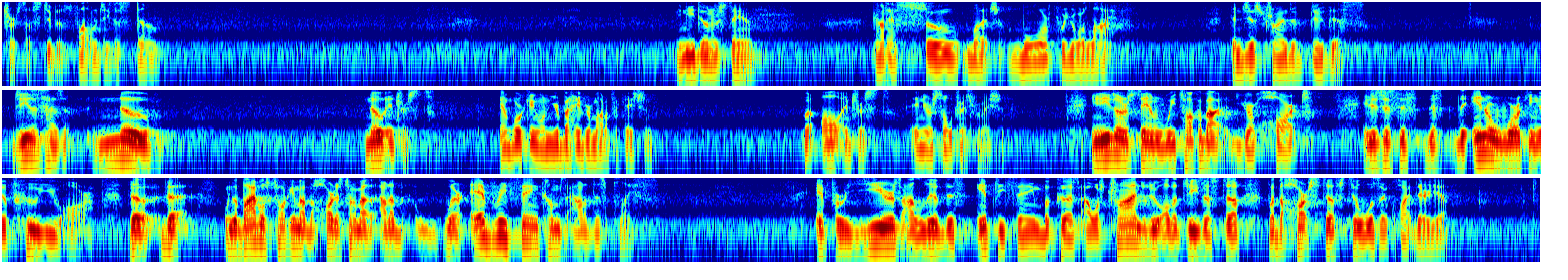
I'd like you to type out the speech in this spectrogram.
church stuff stupid, following Jesus is dumb. You need to understand God has so much more for your life than just trying to do this. Jesus has no no interest in working on your behavior modification, but all interest in your soul transformation. You need to understand when we talk about your heart, it is just this, this the inner working of who you are. The, the, when the Bible's talking about the heart, it's talking about out of where everything comes out of this place. And for years, I lived this empty thing because I was trying to do all the Jesus stuff, but the heart stuff still wasn't quite there yet.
